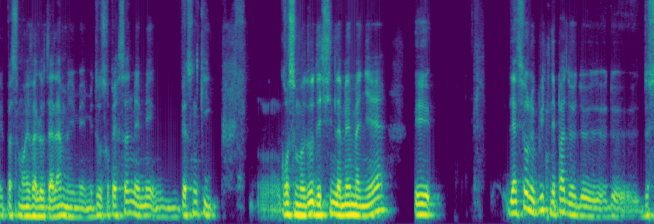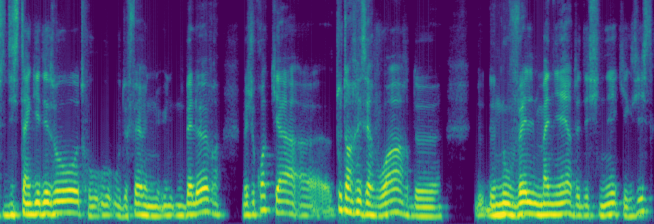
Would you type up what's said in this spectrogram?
et pas seulement Eva Lotala, mais, mais, d'autres personnes, mais, mais personnes qui, grosso modo, dessinent de la même manière. Et bien sûr, le but n'est pas de, se distinguer des autres ou, de faire une, belle œuvre, mais je crois qu'il y a euh, tout un réservoir de, nouvelles manières de dessiner qui existent.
